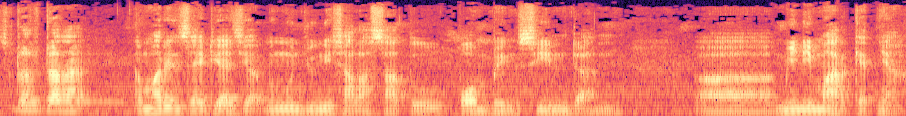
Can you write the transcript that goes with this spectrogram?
Saudara-saudara, kemarin saya diajak mengunjungi salah satu pom bensin dan uh, minimarketnya.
